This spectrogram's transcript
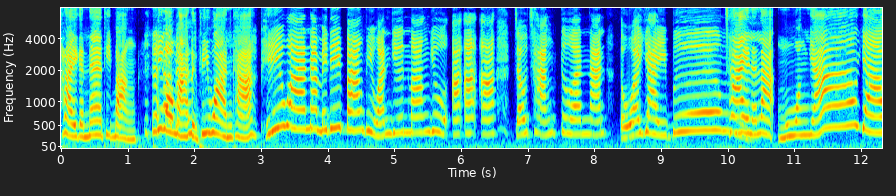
ใครกันแน่ที่บัง พี่เรามาหรือพี่วานคะ พี่วานน่ะไม่ได้บางพี่วันยืนมองอยู่อะอะอะเจ้าช้างตัวนั้น ตัวใหญ่บึ้ม ใช่แล้วล่ะ งวงยาวยาว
